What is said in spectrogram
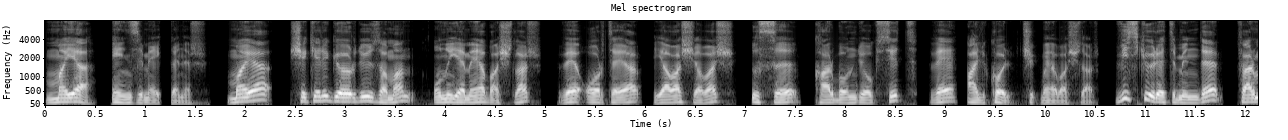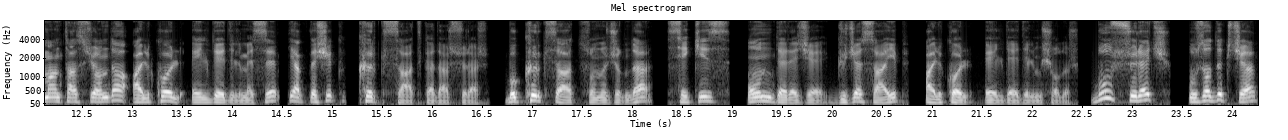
maya enzimi eklenir. Maya şekeri gördüğü zaman onu yemeye başlar ve ortaya yavaş yavaş ısı, karbondioksit ve alkol çıkmaya başlar. Viski üretiminde fermentasyonda alkol elde edilmesi yaklaşık 40 saat kadar sürer. Bu 40 saat sonucunda 8 10 derece güce sahip alkol elde edilmiş olur. Bu süreç uzadıkça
